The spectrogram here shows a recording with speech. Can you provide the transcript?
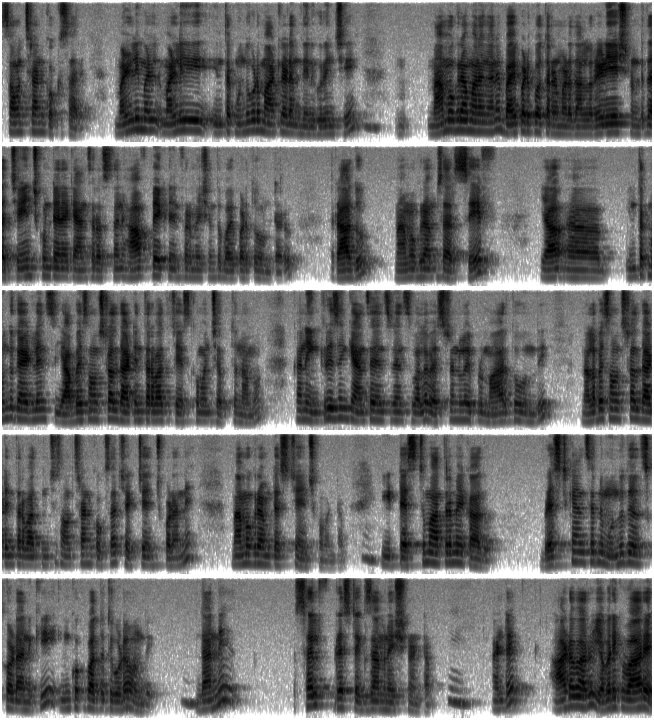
సంవత్సరానికి ఒక్కసారి. మళ్ళీ మళ్ళీ మళ్ళీ ఇంతకు ముందు కూడా మాట్లాడాం దీని గురించి. మ్యామోగ్రామ్ అనగానే భయపడిపోతారు అనమాట దానిలో రేడియేషన్ ఉంటుంది. అది చేయించుకుంటేనే క్యాన్సర్ వస్తుందని హాఫ్ బేక్డ్ ఇన్ఫర్మేషన్తో భయపడుతూ ఉంటారు. రాదు. Mammograms are safe. యా ఇంతకుముందు గైడ్లైన్స్ యాభై సంవత్సరాలు దాటిన తర్వాత చేసుకోమని చెప్తున్నాము. కానీ ఇంక్రీజింగ్ క్యాన్సర్ ఇన్సిడెన్స్ వల్ల వెస్ట్రన్లో ఇప్పుడు మారుతూ ఉంది. నలభై సంవత్సరాలు దాటిన తర్వాత నుంచి సంవత్సరానికి ఒకసారి చెక్ చేయించుకోవడాన్ని మ్యామోగ్రామ్ టెస్ట్ చేయించుకోమంటాం. ఈ టెస్ట్ మాత్రమే కాదు బ్రెస్ట్ క్యాన్సర్ని ముందు తెలుసుకోవడానికి ఇంకొక పద్ధతి కూడా ఉంది దాన్ని సెల్ఫ్ బ్రెస్ట్ ఎగ్జామినేషన్ అంటాం. అంటే ఆడవారు ఎవరికి వారే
